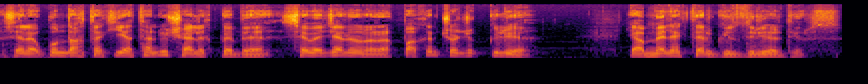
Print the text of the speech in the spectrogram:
Mesela kundaktaki yatan üç aylık bebeğe sevecen olarak bakın çocuk gülüyor. Ya melekler güldürüyor diyoruz.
